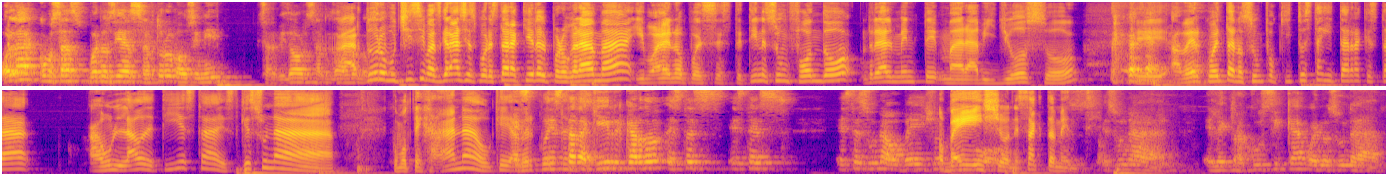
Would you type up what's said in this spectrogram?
Hola, ¿cómo estás? Buenos días, Arturo Mausini, servidor, Arturo, muchísimas gracias por estar aquí en el programa. Y bueno, pues este tienes un fondo realmente maravilloso. Eh, a ver, cuéntanos un poquito. Esta guitarra que está a un lado de ti, esta es, ¿qué es una como tejana o qué? A ver, cuéntanos. Esta de aquí, Ricardo, esta es, esta es, esta es una Ovation. Ovation, exactamente. es una electroacústica, bueno, es una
